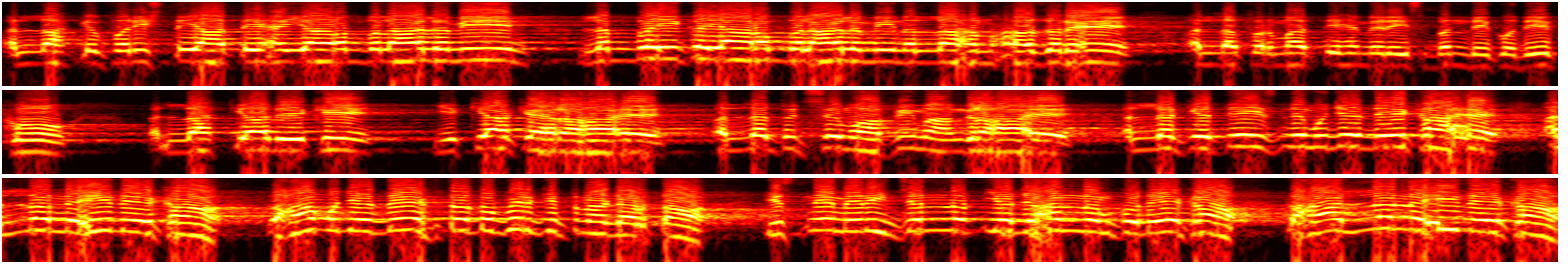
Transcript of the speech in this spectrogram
اللہ کے فرشتے آتے ہیں، یا رب العالمین، لبیک یا رب العالمین، اللہ ہم حاضر ہیں۔ اللہ فرماتے ہیں، میرے اس بندے کو دیکھو۔ اللہ کیا دیکھیں یہ کیا کہہ رہا ہے؟ اللہ تجھ سے معافی مانگ رہا ہے۔ اللہ کہتے ہیں، اس نے مجھے دیکھا ہے۔ اللہ نہیں دیکھا۔ کہا مجھے دیکھتا تو پھر کتنا ڈرتا؟ اس نے میری جنت یا جہنم کو دیکھا۔ کہا اللہ نہیں دیکھا؟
